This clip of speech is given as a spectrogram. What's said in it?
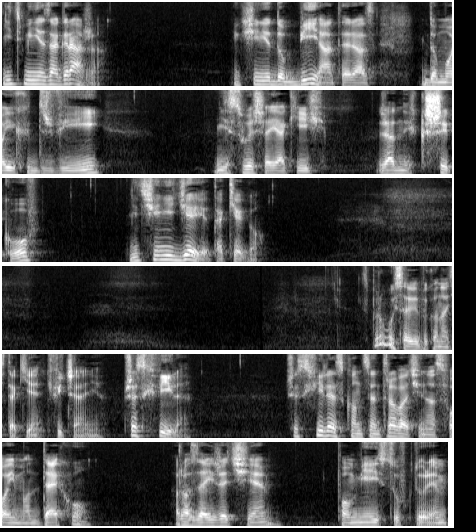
nic mi nie zagraża. Nikt się nie dobija teraz do moich drzwi. Nie słyszę jakichś żadnych krzyków. Nic się nie dzieje takiego. Spróbuj sobie wykonać takie ćwiczenie. Przez chwilę. Przez chwilę skoncentrować się na swoim oddechu, rozejrzeć się po miejscu, w którym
